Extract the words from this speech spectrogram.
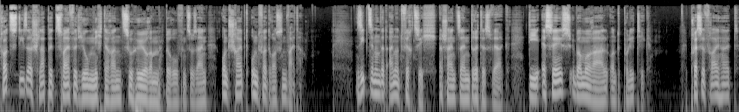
Trotz dieser Schlappe zweifelt Hume nicht daran, zu höherem berufen zu sein und schreibt unverdrossen weiter. 1741 erscheint sein drittes Werk, die Essays über Moral und Politik. Pressefreiheit,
